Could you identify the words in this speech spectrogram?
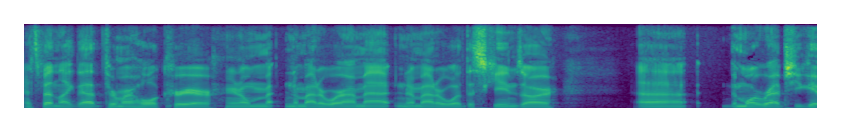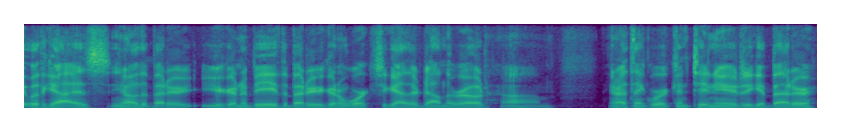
it's been like that through my whole career, you know, m- no matter where I'm at, no matter what the schemes are, uh, the more reps you get with guys, you know, the better you're going to be, the better you're going to work together down the road. Um, you know, I think we're continuing to get better.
